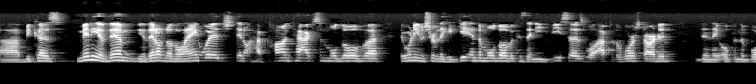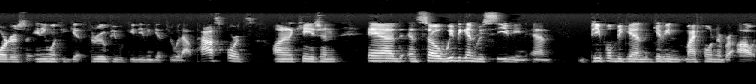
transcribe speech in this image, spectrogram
uh, because many of them, you know, they don't know the language, they don't have contacts in Moldova, they weren't even sure if they could get into Moldova because they need visas. Well, after the war started, then they opened the borders so anyone could get through. People could even get through without passports on an occasion and and so we began receiving and people began giving my phone number out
